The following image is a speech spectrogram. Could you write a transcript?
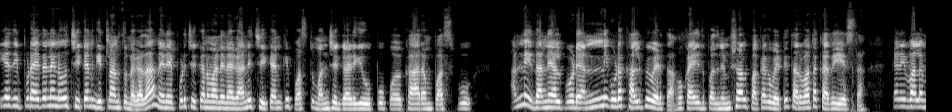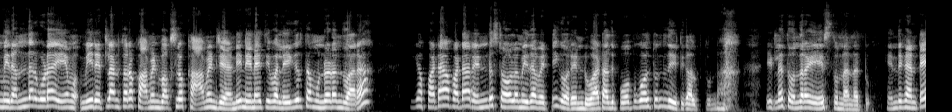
ఇక ఇప్పుడైతే నేను చికెన్ గిట్లా అంటున్నా కదా నేను ఎప్పుడు చికెన్ వండినా కానీ చికెన్కి ఫస్ట్ మంచిగా కడిగి ఉప్పు కారం పసుపు అన్నీ ధనియాల పొడి అన్నీ కూడా కలిపి పెడతా. ఒక ఐదు పది నిమిషాలు పక్కకు పెట్టి తర్వాత కర్రీ చేస్తా. కానీ ఇవాళ మీరందరూ కూడా ఏమో మీరు ఎట్లా అంటారో కామెంట్ బాక్స్లో కామెంట్ చేయండి. నేనైతే ఇవాళ ఎగురుతాం ఉండడం ద్వారా ఇక పటా పటా రెండు స్టవ్ల మీద పెట్టి ఇగో రెండు అటు అది పోపు కోలుతుంది ఇటు కలుపుతున్నా. ఇట్లా తొందరగా వేస్తున్నా అన్నట్టు. ఎందుకంటే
